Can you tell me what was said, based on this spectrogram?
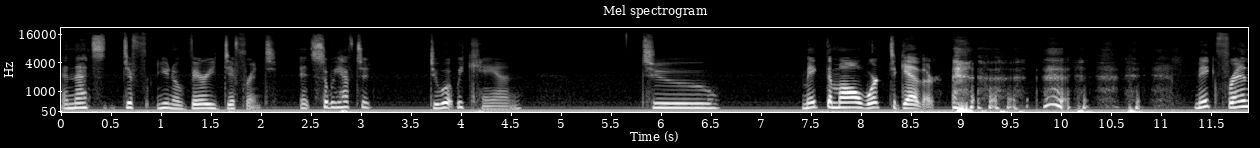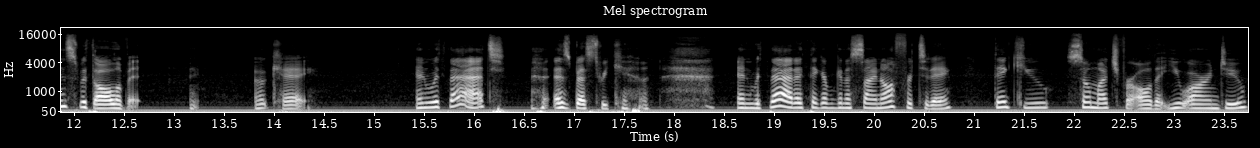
and that's different. You know, very different. And so we have to do what we can to make them all work together. make friends with all of it. Okay. And with that, as best we can. And with that, I think I'm going to sign off for today. Thank you so much for all that you are and do.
